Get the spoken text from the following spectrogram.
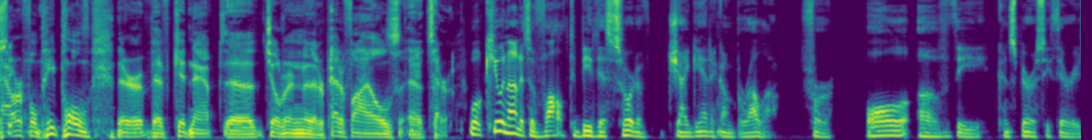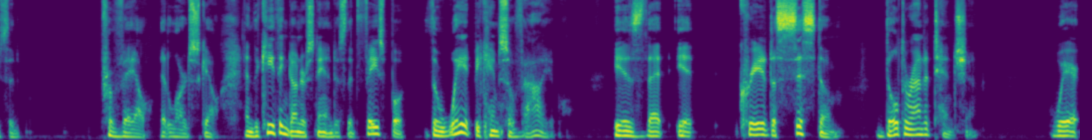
powerful people that have kidnapped uh, children that are pedophiles, etc. Well, QAnon has evolved to be this sort of gigantic umbrella for all of the conspiracy theories that prevail at large scale. And the key thing to understand is that Facebook, the way it became so valuable is that it created a system built around attention where,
